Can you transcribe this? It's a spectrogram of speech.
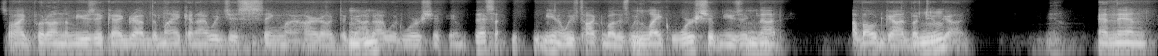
So I'd put on the music, I'd grab the mic, and I would just sing my heart out to God. Mhm. I would worship Him. That's, you know, we've talked about this. We Mm-hmm. like worship music, Mhm. not about God, but to God. Yeah. And then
